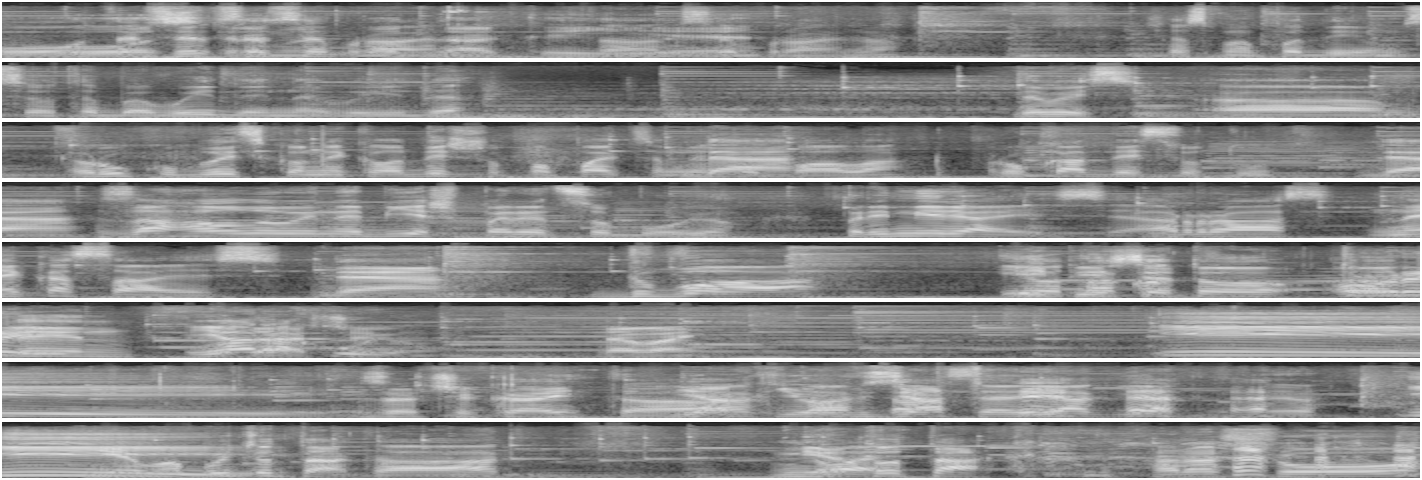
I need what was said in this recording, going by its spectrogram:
О, так це, це, це Гострими, правильно. отак і так, є. все правильно. Зараз ми подивимося, у тебе вийде і не вийде. Дивись, е, руку близько не клади, щоб по пальцям не Да. попала. Рука десь отут. Да. За голови не б'єш перед собою. Приміряєшся. Раз, не касаясь. Да. Два. І, отак після от того три. один. Я удачі. рахую. Давай. І. Зачекай. Так, як його так, взяти? Так, це як, як, і... Ні, мабуть, отак. Так. Ні, Давай. то так. Хорошо.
